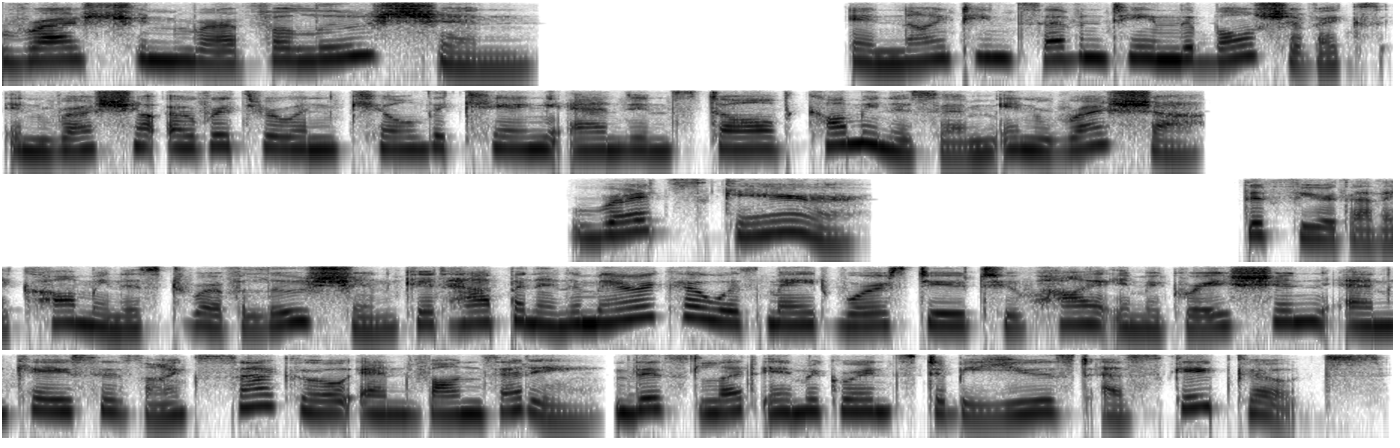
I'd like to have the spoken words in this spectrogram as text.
Russian Revolution In 1917 the Bolsheviks in Russia overthrew and killed the king and installed communism in Russia. Red Scare The fear that a communist revolution could happen in America was made worse due to high immigration and cases like Sacco and Vanzetti. This led immigrants to be used as scapegoats.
